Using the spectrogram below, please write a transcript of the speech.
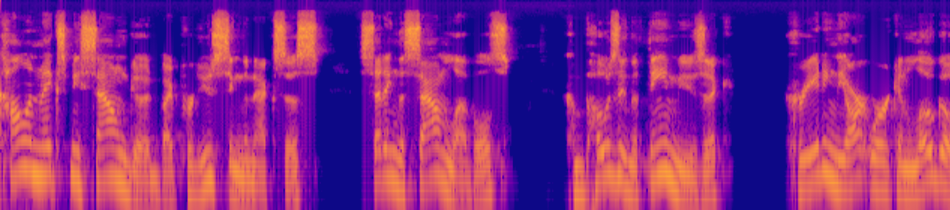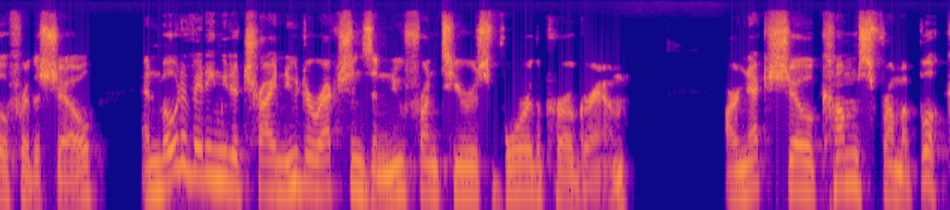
Colin makes me sound good by producing the Nexus, setting the sound levels, composing the theme music, creating the artwork and logo for the show, and motivating me to try new directions and new frontiers for the program. Our next show comes from a book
